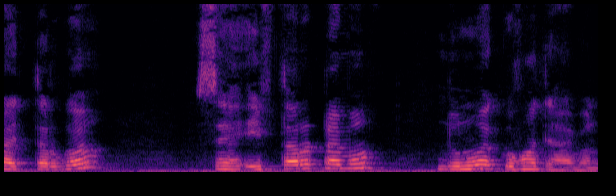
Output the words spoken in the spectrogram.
রাইতার গ সে ইফতারের টাইমত দুনো এক কুফাতে হাইবান।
